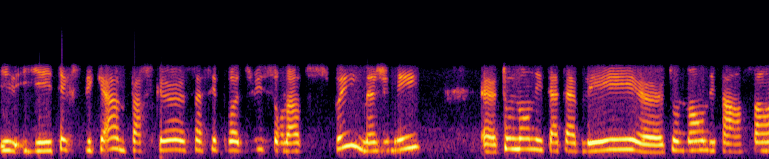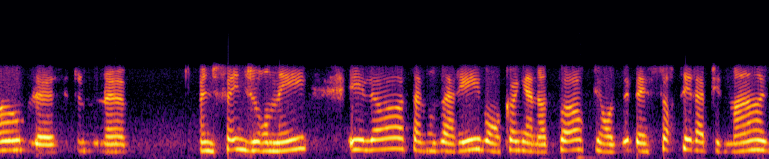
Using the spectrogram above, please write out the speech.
il, est explicable parce que ça s'est produit sur l'heure du souper. Imaginez, euh, tout le monde est attablé, euh, tout le monde est ensemble, c'est une, une fin de journée. Et là, ça nous arrive, on cogne à notre porte, puis on dit, ben sortez rapidement. Ils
